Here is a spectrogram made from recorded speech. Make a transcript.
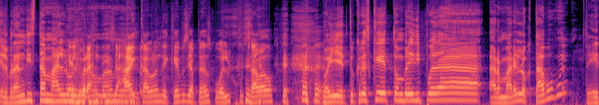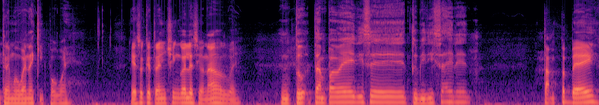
el Brandy está malo. El güey, no Brandy dice, mames". ay, cabrón, ¿de qué? Pues si apenas jugó el sábado. Oye, ¿tú crees que Tom Brady pueda armar el octavo, güey? sí, trae muy buen equipo, güey. Y eso que trae un chingo de lesionados, güey. Tampa Bay dice to be decided. Tampa Bay.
